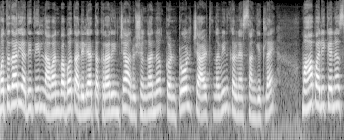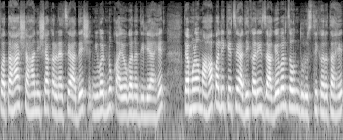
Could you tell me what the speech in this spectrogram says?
मतदार यादीतील नावांबाबत आलेल्या तक्रारींच्या अनुषंगानं कंट्रोल चार्ट नवीन करण्यास सांगितलंय. महापालिकेनं स्वतः शहानिशा करण्याचे आदेश निवडणूक आयोगानं दिले आहेत. त्यामुळं महापालिकेचे अधिकारी जागेवर जाऊन दुरुस्ती करत आहेत.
